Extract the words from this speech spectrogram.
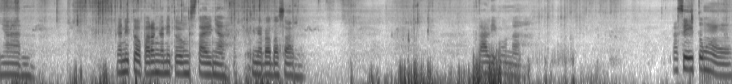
Yan. Ganito, parang ganito yung style niya. Kinalabasan. Tali muna. Kasi itong, oh,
